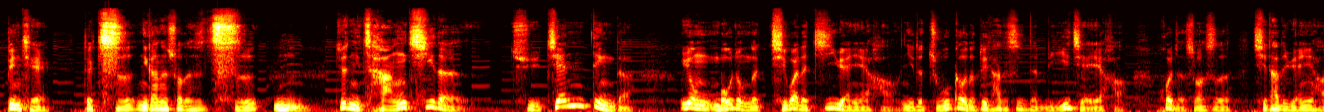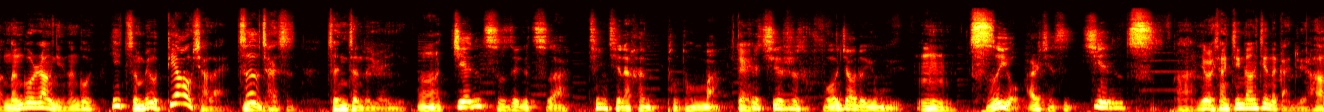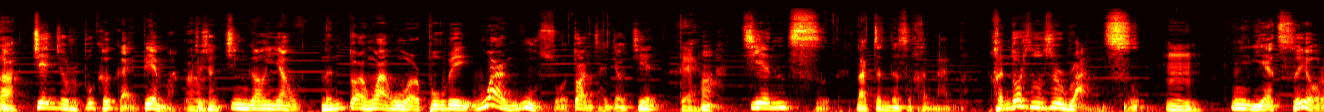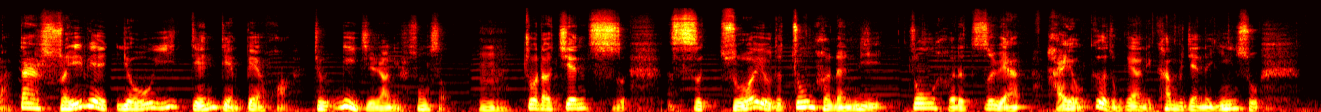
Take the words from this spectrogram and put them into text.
并且对持，你刚才说的是持，嗯，就是你长期的去坚定的用某种的奇怪的机缘也好，你的足够的对他的事情的理解也好，或者说是其他的原因也好，能够让你能够一直没有掉下来，这才是真正的原因。嗯，坚持这个词啊，听起来很普通吧？对这其实是佛教的用语，嗯持有，而且是坚持啊，有点像《金刚经》的感觉哈。啊。坚就是不可改变嘛，就像金刚一样，能断万物而不被万物所断，才叫坚。对啊，坚持那真的是很难的，很多时候是软持，嗯你也持有了，但是随便有一点点变化，就立即让你松手。嗯做到坚持，是所有的综合能力、综合的资源，还有各种各样你看不见的因素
